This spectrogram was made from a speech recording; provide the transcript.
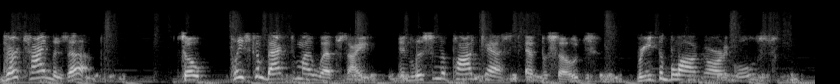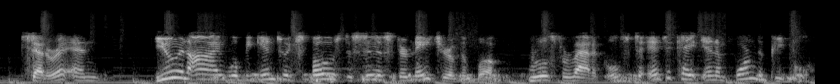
their time is up. So please come back to my website and listen to podcast episodes, read the blog articles, etc., and you and I will begin to expose the sinister nature of the book, Rules for Radicals, to educate and inform the people.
